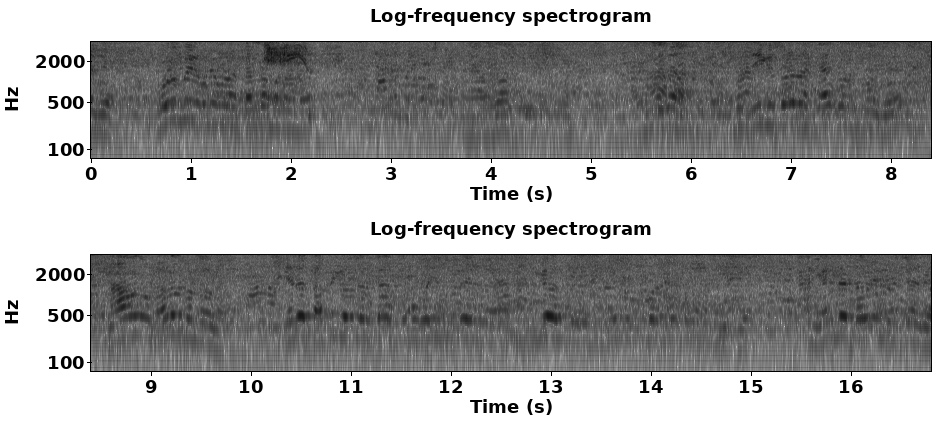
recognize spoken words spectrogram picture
கிடையாது. கொடுமை கூட உங்களை தள்ள பண்ணாங்க. அதுதான் இப்போ நீங்கள் சொல்கிற கேட்கணும் போது நான் வந்து ஒரு நல்லது பண்ணுறவன் ஏதோ தப்பிக்கிறது இருக்கா கொண்டு போய் இங்கேயோ இங்கே முப்பது நூறு அங்கே எந்த சௌகரியம் இருக்காது.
